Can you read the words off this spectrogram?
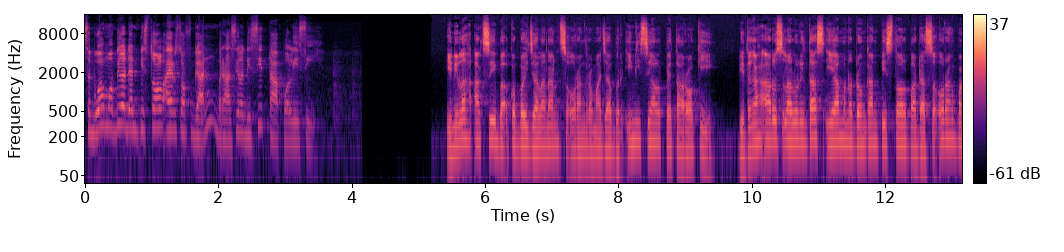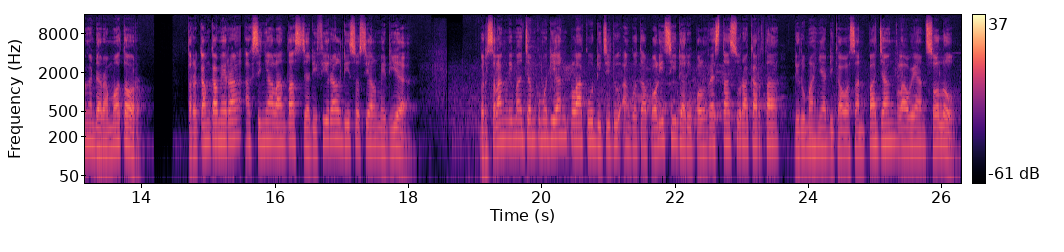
Sebuah mobil dan pistol airsoft gun berhasil disita polisi. Inilah aksi bak koboi jalanan seorang remaja berinisial Peta Rocky. Di tengah arus lalu lintas, ia menodongkan pistol pada seorang pengendara motor. Terekam kamera, aksinya lantas jadi viral di sosial media. Berselang lima jam kemudian, pelaku diciduk anggota polisi dari Polresta Surakarta di rumahnya di kawasan Pajang, Lawean, Solo.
